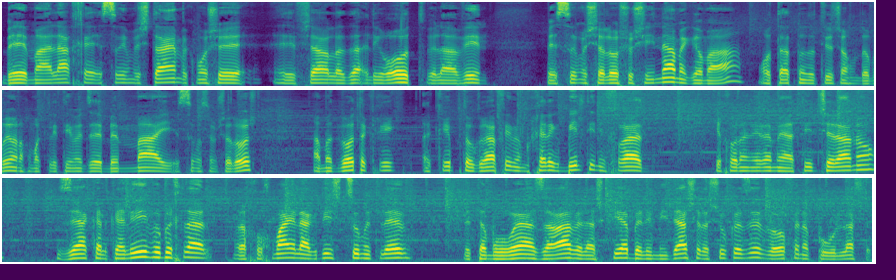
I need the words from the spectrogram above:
במהלך 22, וכמו שאפשר. לראות ולהבין, ב-23 הוא שינה מגמה, אותה תנודתיות שאנחנו מדברים, אנחנו מקליטים את זה במאי 2023. המטבעות הקריפ... הקריפטוגרפיים הם חלק בלתי נפרד ככל הנראה מהעתיד שלנו. זה הכלכלי ובכלל, והחוכמה היא להקדיש תשומת לב לתמרורי האזהרה ולהשקיע בלמידה של השוק הזה ואופן הפעולה שלו.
